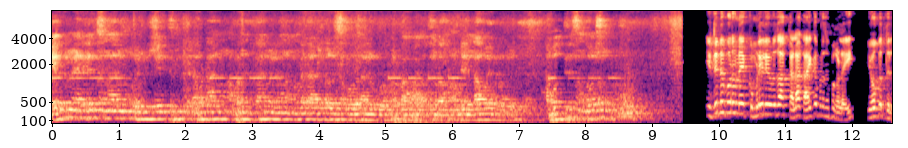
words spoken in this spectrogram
ഏതൊരു മേഖലയിൽ ചെന്നാലും ഒരു വിഷയത്തിൽ ഇടപെടാനും അവിടെ നിൽക്കാനും നമ്മുടെ രാജ്യങ്ങൾ സഹോദരങ്ങൾ ഭാഗത്തുണ്ടാവും അവിടെ ഉണ്ടാവുകയുള്ളൂ അപ്പോൾ ഒത്തിരി സന്തോഷം. ഇതിനു പുറമെ കുമളി യുവത കലാ കായിക പ്രതിഭകളെ യോഗത്തിൽ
